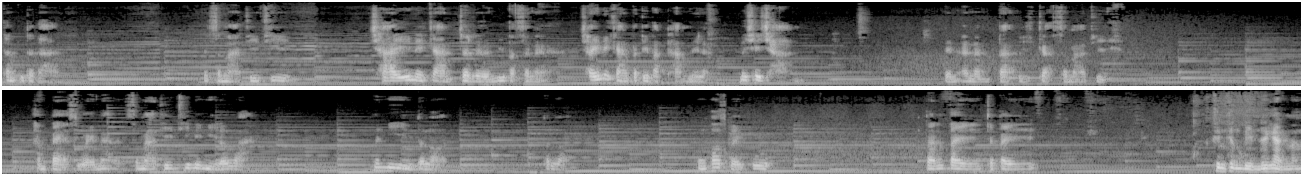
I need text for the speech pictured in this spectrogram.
ท่านพุทธทาสเป็นสมาธิที่ใช้ในการเจริญวิปัสสนา ใช้ในการปฏิบัติธรรมนี่แหละ ไม่ใช่ฌาน เป็นอนันตลิกะสมาธิคำแปลสวยมาก สมาธิที่ไม่มีระหว่าง มันมีอยู่ตลอด ตลอดหลวงพ่อเคยพูด ตอนไปจะไป ขึ้นเครื่องบินด้วยกันมั้ง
